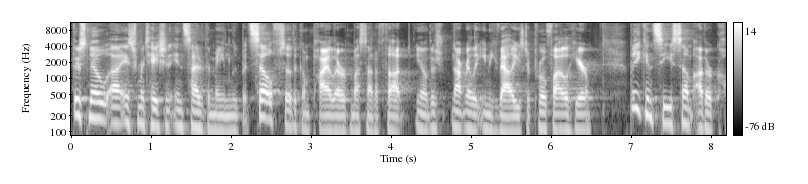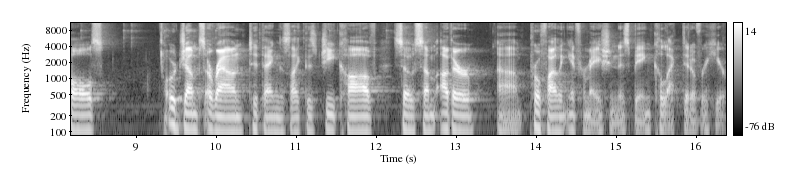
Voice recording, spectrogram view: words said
there's no uh, instrumentation inside of the main loop itself. So the compiler must not have thought, you know, there's not really any values to profile here. But you can see some other calls or jumps around to things like this gcov. So some other uh, profiling information is being collected over here.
